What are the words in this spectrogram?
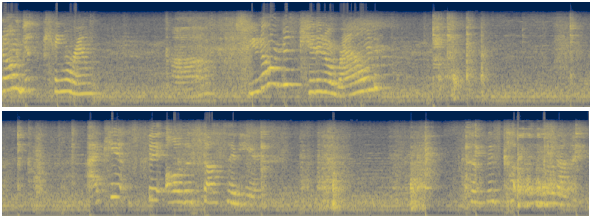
know I'm just kidding around. Huh? You know I'm just kidding around. I can't fit all this stuff in here. Cause this cup doesn't go down there.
